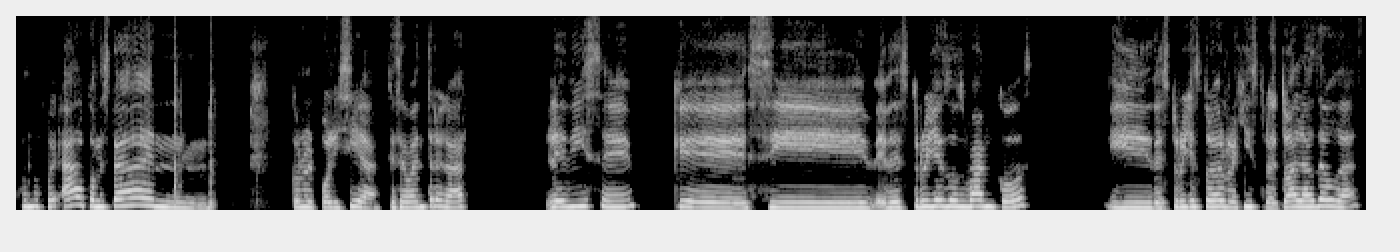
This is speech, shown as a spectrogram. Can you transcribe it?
¿cuándo fue? Ah, cuando está en con el policía que se va a entregar, le dice que si destruyes dos bancos y destruyes todo el registro de todas las deudas,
